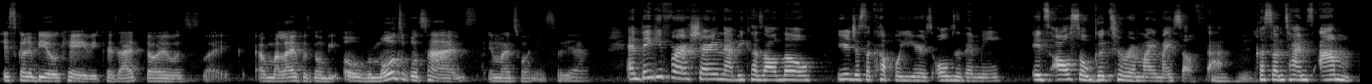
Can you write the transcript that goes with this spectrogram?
it's gonna be okay because I thought it was like uh, my life was gonna be over multiple times in my twenties. So yeah, And thank you for sharing that because although you're just a couple years older than me, it's also good to remind myself that. Because sometimes I'm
